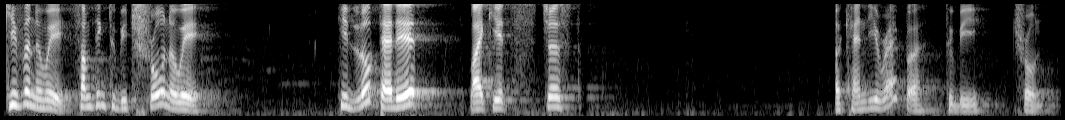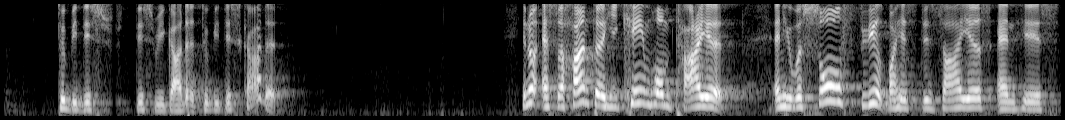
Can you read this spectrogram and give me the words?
given away, something to be thrown away. He looked at it like it's just a candy wrapper to be thrown, to be dis- disregarded, to be discarded. You know, as a hunter, he came home tired and he was so filled by his desires and his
